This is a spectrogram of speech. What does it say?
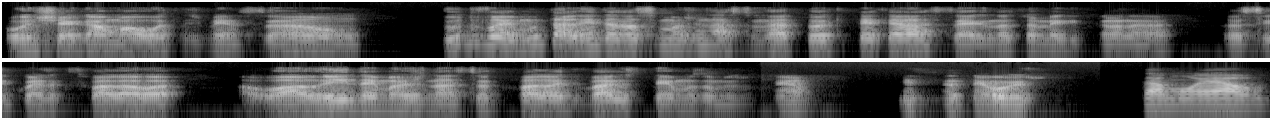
ou enxergar uma outra dimensão. Tudo vai muito além da nossa imaginação. Não é à toa que tem aquela série norte-americana, né? das 50, que se falava o além da imaginação, que falava de vários temas ao mesmo tempo. Isso até hoje. Samuel,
